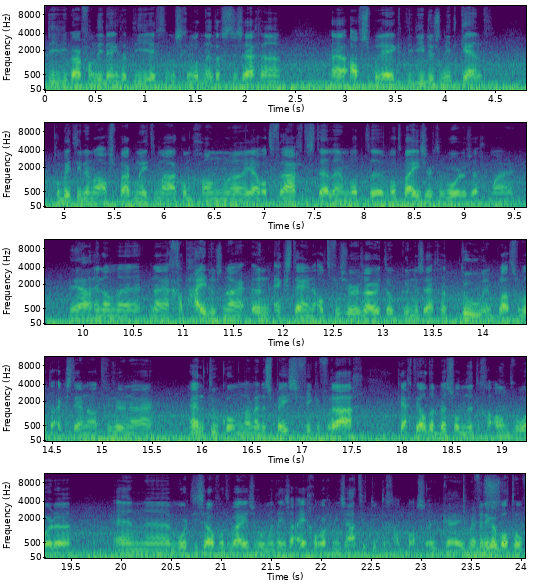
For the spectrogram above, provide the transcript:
die, waarvan die denkt dat die heeft misschien wat nuttigs te zeggen, eh, afspreekt, die die dus niet kent. Probeert hij dan een afspraak mee te maken om gewoon eh, ja, wat vragen te stellen en wat, eh, wat wijzer te worden, zeg maar. Ja. En dan nou ja, gaat hij dus naar een externe adviseur, zou je het ook kunnen zeggen, toe. In plaats van dat de externe adviseur naar hem toe komt. Maar met een specifieke vraag krijgt hij altijd best wel nuttige antwoorden. En eh, wordt hij zelf wat wijzer om het in zijn eigen organisatie toe te gaan passen. Oké, Dat vind ik ook wel tof.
